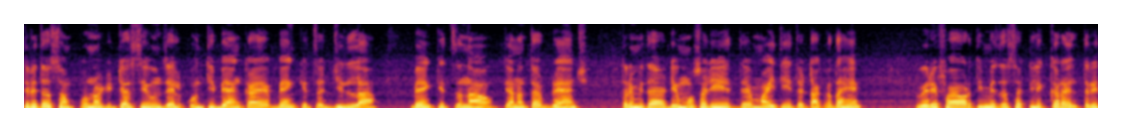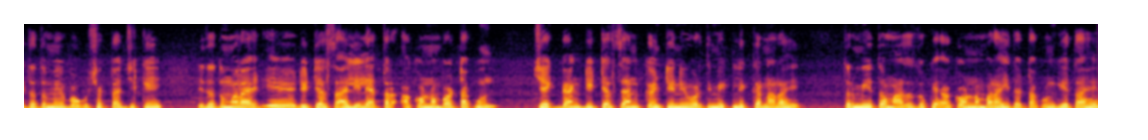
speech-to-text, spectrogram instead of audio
तर इथं संपूर्ण डिटेल्स येऊन जाईल. कोणती बँक आहे बँकेचं जिल्हा बँकेचं नाव त्यानंतर ब्रँच तर मी त्या डेमोसाठी ते माहिती इथं टाकत आहे. व्हेरीफायवरती मी जसं क्लिक करेल तर इथं तुम्ही बघू शकता जी की इथं तुम्हाला डिटेल्स आलेले आहेत. तर अकाउंट नंबर टाकून चेक बँक डिटेल्स अँड कंटिन्यूवरती मी क्लिक करणार आहे. तर मी इथं माझा जो काही अकाउंट नंबर आहे इथं टाकून घेत आहे.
